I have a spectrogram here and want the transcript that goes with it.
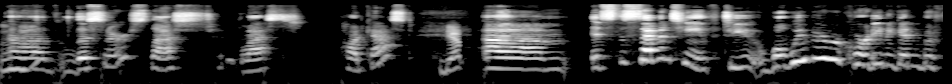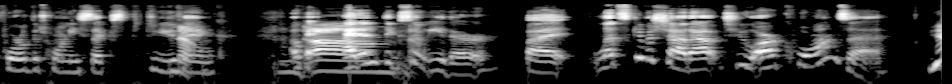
uh, Mhm. listeners last last podcast. Yep. Um. It's the seventeenth. Do you? Will we be recording again before the twenty sixth? Do you No. think? Okay. I didn't Um, think so either. But let's give a shout out to our Kwanzaa. Yeah.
